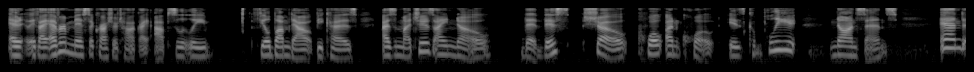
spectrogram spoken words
if I ever miss a Crusher Talk, I absolutely feel bummed out because as much as I know that this show, quote unquote, is complete nonsense and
